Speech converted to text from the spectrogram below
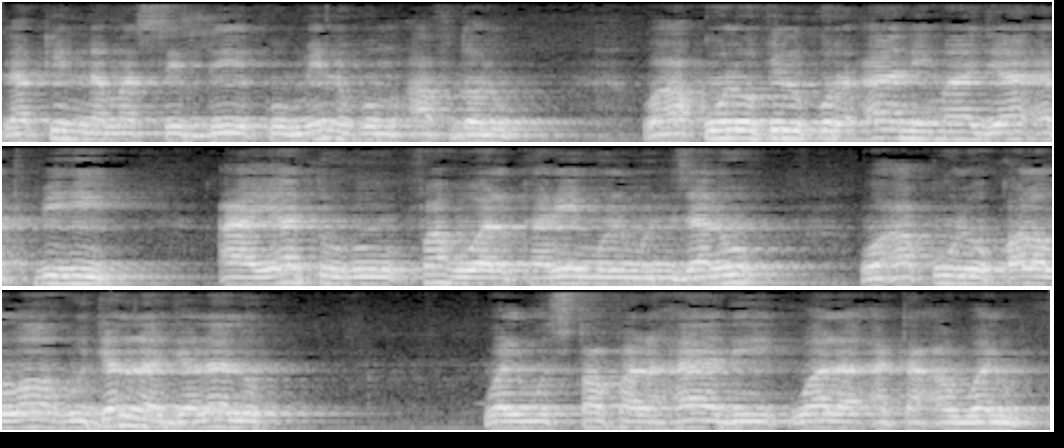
لكنما الصديق منهم أفضل. وأقول في القرآن ما جاءت به آياته فهو الكريم المنزل. وأقول قال الله جل جلاله wal mustafal hadi wala ata'awwalu.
